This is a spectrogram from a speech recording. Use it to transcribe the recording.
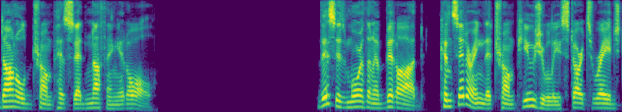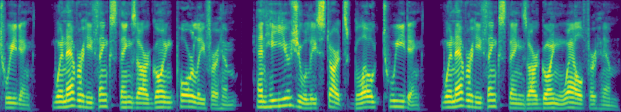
Donald Trump has said nothing at all. This is more than a bit odd, considering that Trump usually starts rage tweeting whenever he thinks things are going poorly for him, and he usually starts gloat tweeting whenever he thinks things are going well for him.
